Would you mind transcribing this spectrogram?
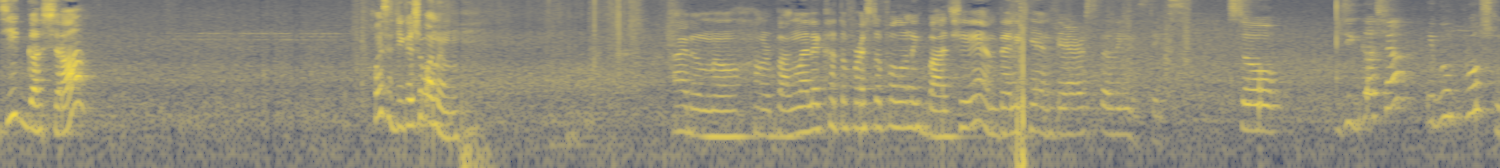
জিজ্ঞাসা। হয়েছে, জিজ্ঞাসা করেন I don't know. আমার বাংলা লেখা তো ফার্স্ট অফ অল অনেক বাজে and then again there are spelling mistakes so জিজ্ঞাসা এবং প্রশ্ন,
